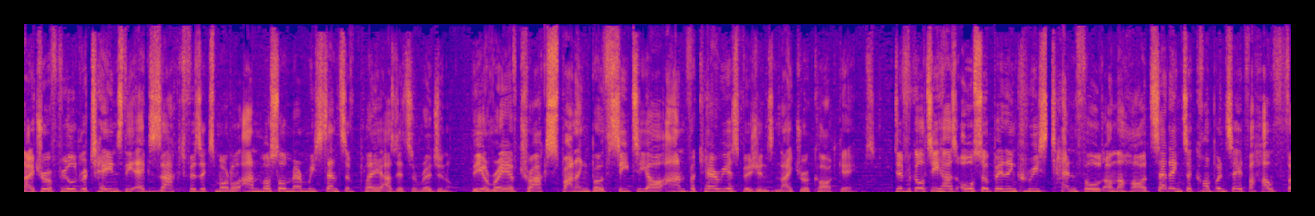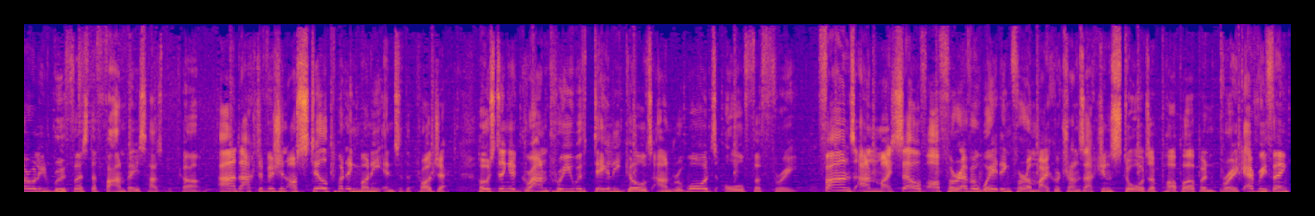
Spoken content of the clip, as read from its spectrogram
Nitro Fueled retains the exact physics model and muscle memory sense of play as its original. The array of tracks spanning both CTR and Vicarious Vision's Nitro Kart games. Difficulty has also been increased tenfold on the hard setting to compensate for how thoroughly ruthless the fanbase has become. And Activision are still putting money into the project, hosting a Grand Prix with daily goals and rewards all for free. Fans and myself are forever waiting for a microtransaction store to pop up and break everything,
